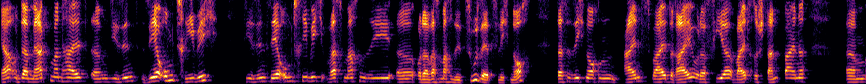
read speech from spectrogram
Ja, und da merkt man halt, ähm, die sind sehr umtriebig. Die sind sehr umtriebig. Was machen sie äh, oder was machen sie zusätzlich noch? dass sie sich noch ein, ein zwei, drei oder vier weitere Standbeine ähm,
